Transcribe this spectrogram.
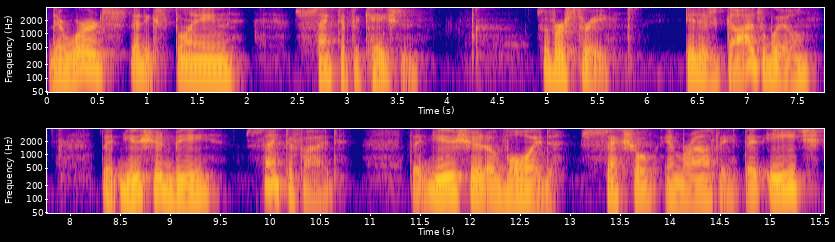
they're words that explain sanctification. So, verse 3 it is God's will that you should be sanctified, that you should avoid sexual immorality, that each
